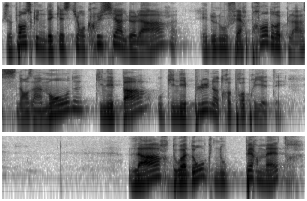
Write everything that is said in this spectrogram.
Je pense qu'une des questions cruciales de l'art est de nous faire prendre place dans un monde qui n'est pas ou qui n'est plus notre propriété. L'art doit donc nous permettre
